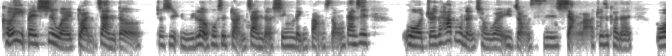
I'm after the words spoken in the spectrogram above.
可以被视为短暂的，就是娱乐或是短暂的心灵放松，但是我觉得它不能成为一种思想啦，就是可能。我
